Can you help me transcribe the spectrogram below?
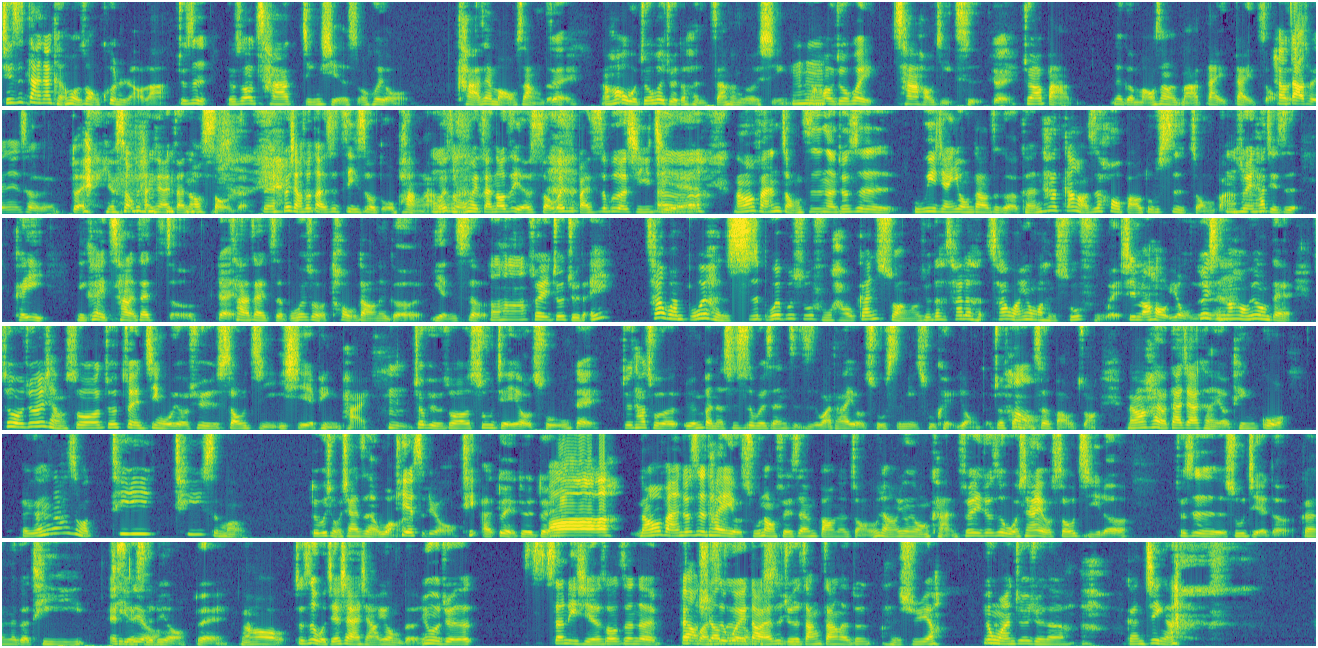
其实大家可能会有这种困扰啦，就是有时候擦精血的时候会有卡在毛上的，对，然后我就会觉得很脏很恶心，嗯、然后就会擦好几次，对，就要把那个毛上的把它带带走，还有大腿内侧的，对，有时候不小心还沾到手的，对，会想说到底是自己是有多胖啊？为什么会沾到自己的手？为什么百思不得其解？呃、然后反正总之呢，就是无意间用到这个，可能它刚好是厚薄度适中吧，嗯、所以它其实可以。你可以擦了再折，对，擦了再折，不会说有透到那个颜色，嗯哼，所以就觉得，诶，擦完不会很湿，不会不舒服，好干爽哦，我觉得擦了很，擦完用完很舒服，哎，其实蛮好用的，对，其实蛮好用的，所以我就会想说，就最近我有去收集一些品牌，嗯，就比如说舒洁也有出，对，就是它除了原本的湿式卫生纸之外，它还有出私密处可以用的，就粉红色包装，然后还有大家可能有听过，有个那什么 T T 什么。对不起，我现在真的忘了。T S 六。T 哎，对对对。啊，然后反正就是它也有除脑随身包那种，我想要用用看，所以就是我现在有收集了，就是舒洁的跟那个 T T S 六对，然后这是我接下来想要用的，因为我觉得生理期的时候真的不管是味道还是觉得脏脏的，就很需要，用完就会觉得啊干净啊。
